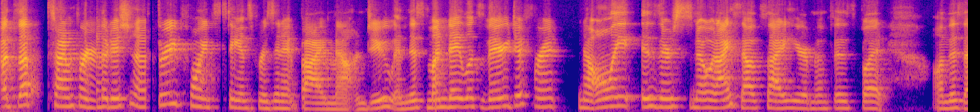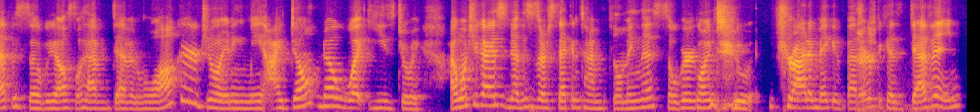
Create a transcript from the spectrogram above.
What's up? Time for another edition of Three Point Stance presented by Mountain Dew. And this Monday looks very different. Not only is there snow and ice outside here in Memphis, but on this episode, we also have Devin Walker joining me. I don't know what he's doing. I want you guys to know this is our second time filming this, so we're going to try to make it better because Devin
